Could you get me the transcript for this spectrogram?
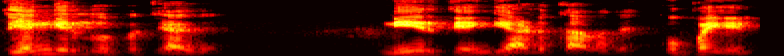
எங்கிருந்து உற்பத்தி ஆகுது? நீர் தேங்கி அடுக்காவது குப்பையில்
